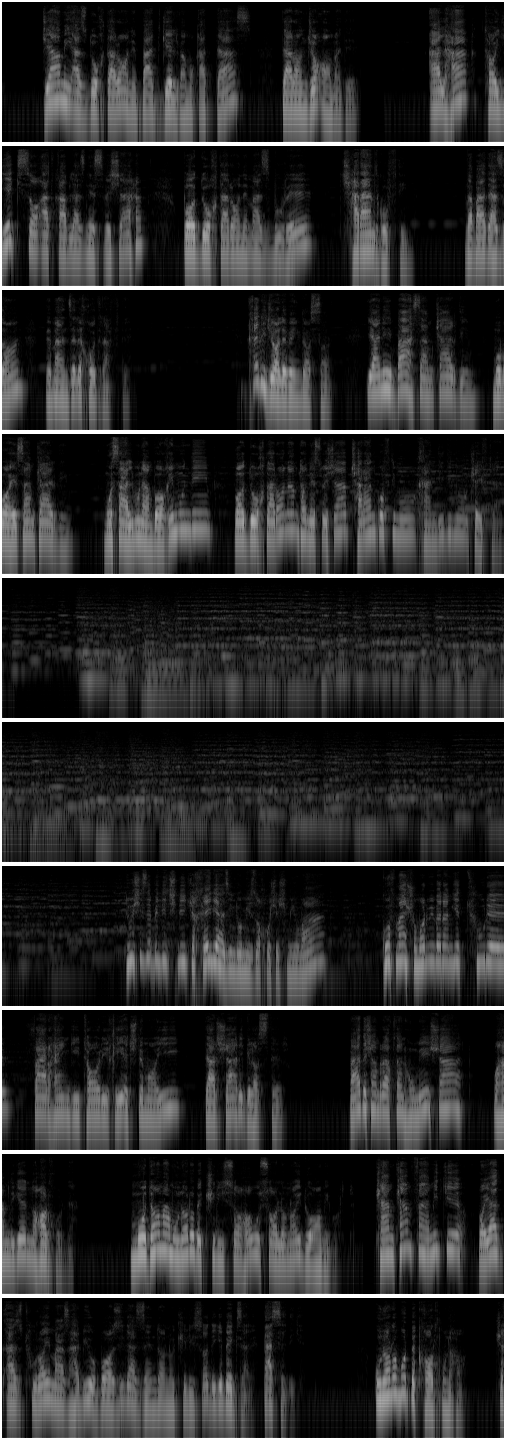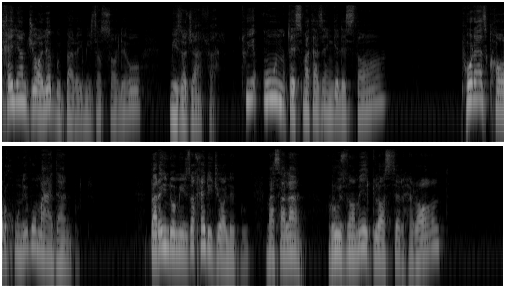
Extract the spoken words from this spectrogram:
جمعی از دختران بدگل و مقدس در آنجا آمده. الحق تا یک ساعت قبل از نصف شب با دختران مزبوره چرند گفتیم و بعد از آن به منزل خود رفته. خیلی جالب این داستان. یعنی بحثم کردیم مباحثم کردیم. مسلمونم باقی موندیم. با دخترانم تا نصف شب چرند گفتیم و خندیدیم و کیف کردیم. دوشیزه بلیچلی که خیلی از این دو میرزا خوشش میومد؟ گفت من شما رو می‌برم یه تور فرهنگی تاریخی اجتماعی در شهر گلاستر بعدش هم رفتن هومه شهر با همدیگه نهار خوردن. مدام هم اونا رو به کلیساها و سالن‌های دعا می برد. کم کم فهمید که باید از تورای مذهبی و بازدید از زندان و کلیسا دیگه بگذره. بسه دیگه. اونا رو برد به کارخونه ها که خیلی هم جالب بود برای میرزا صالح و میرزا جعفر. توی اون قسمت از انگلستان پر از کارخونه و معدن بود. برای این دو میرزا خیلی جالب بود. مثلا روزنامه گلاستر هرالد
